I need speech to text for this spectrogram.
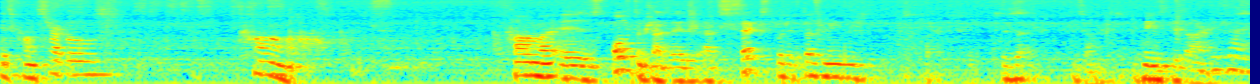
it's called circles, kama. Kama is often translated as sex, but it does mean desire. desire. It means desire. Desire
